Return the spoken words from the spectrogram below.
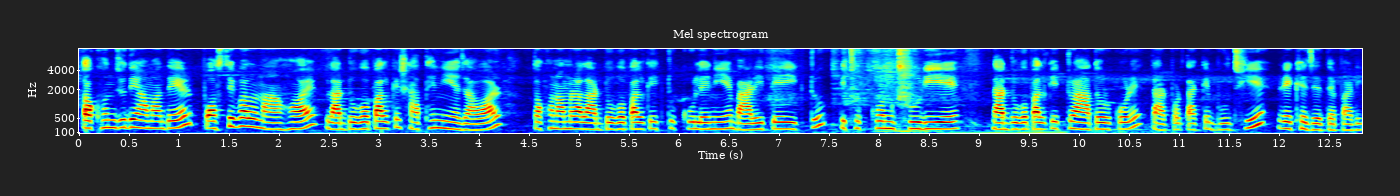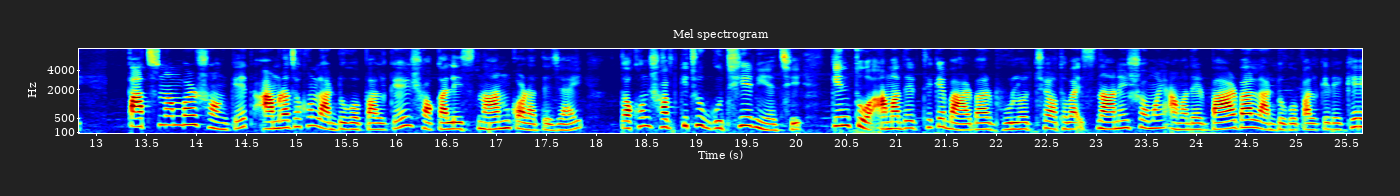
তখন যদি আমাদের পসিবল না হয় লাড্ডু গোপালকে সাথে নিয়ে যাওয়ার তখন আমরা লাড্ডু গোপালকে একটু কুলে নিয়ে বাড়িতেই একটু কিছুক্ষণ ঘুরিয়ে লাড্ডু গোপালকে একটু আদর করে তারপর তাকে বুঝিয়ে রেখে যেতে পারি। পাঁচ নম্বর সংকেত, আমরা যখন লাড্ডু গোপালকে সকালে স্নান করাতে যাই, তখন সব কিছু গুছিয়ে নিয়েছি। কিন্তু আমাদের থেকে বারবার ভুল হচ্ছে অথবা স্নানের সময় আমাদের বারবার লাড্ডু গোপালকে রেখে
